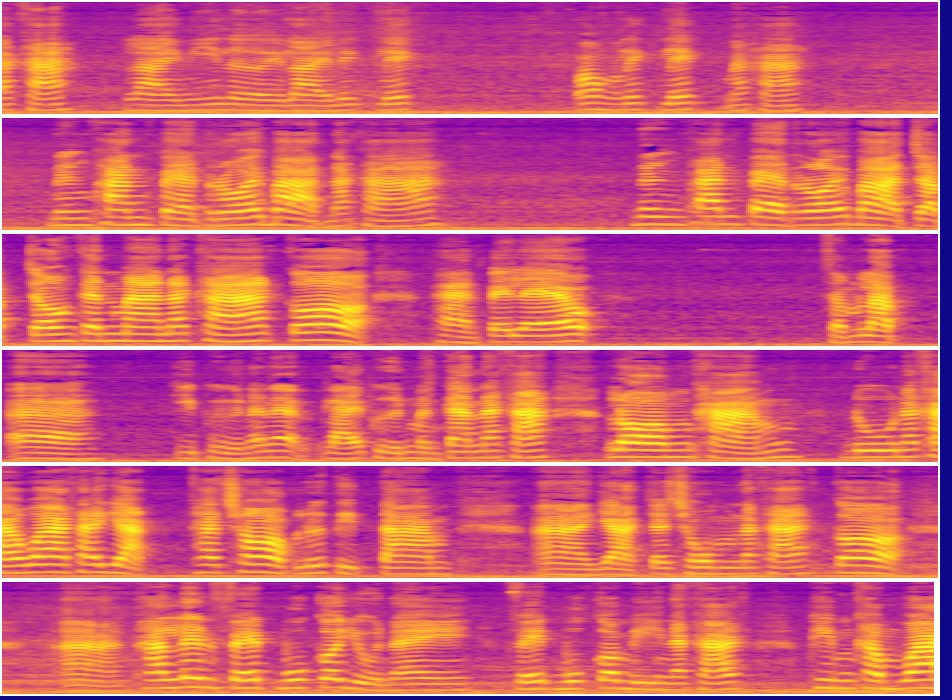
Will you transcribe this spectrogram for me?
นะคะ ลายนี้เลยลายเล็กๆ ป้องเล็กๆนะคะ 1,800 บาทนะคะ 1,800 บาทจับจองกันมานะคะ ก็ผ่านไปแล้วสำหรับอ่ากี่ผืนนั่นเนี่ยหลายผืนเหมือนกันนะคะ ลองถามดูนะคะว่าถ้าอยากถ้าชอบหรือติดตามออยากจะชมนะคะ ก็ อ่าถ้าเล่น Facebook ก็อยู่ใน Facebook ก็มีนะคะ พิมพ์คำว่า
